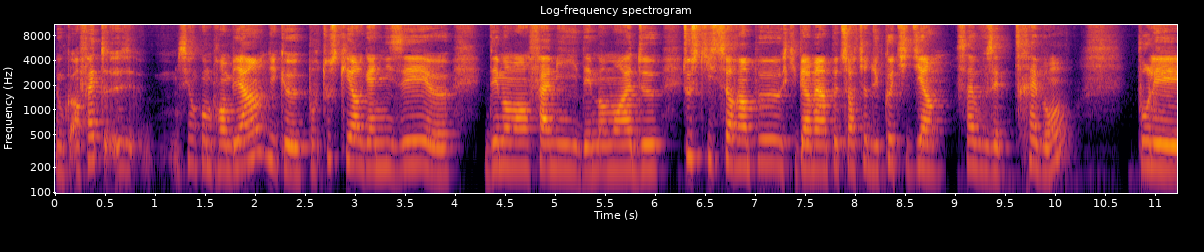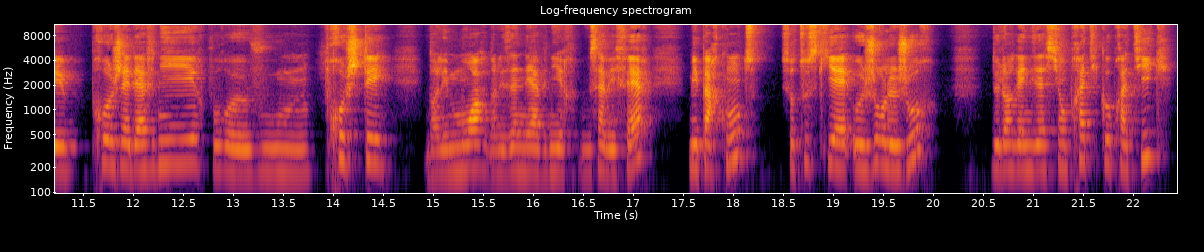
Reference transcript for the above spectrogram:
Donc en fait, euh, si on comprend bien, dit que pour tout ce qui est organisé, euh, des moments en famille, des moments à deux, tout ce qui sort un peu, ce qui permet un peu de sortir du quotidien, ça vous êtes très bon. Pour les projets d'avenir, pour euh, vous projeter dans les mois, dans les années à venir, vous savez faire. Mais par contre, sur tout ce qui est au jour le jour, de l'organisation pratico-pratique,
